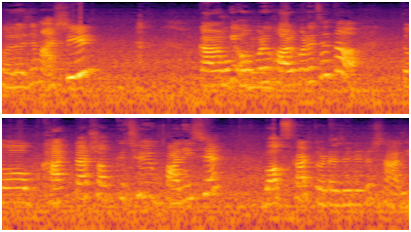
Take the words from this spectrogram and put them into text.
হলো যে মাসির। কারণ কি ওপরে ঘর করেছে তো তো খাটটা সবকিছু বানিয়েছে বক্স খাট তো ওটার জন্য একটা শাড়ি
